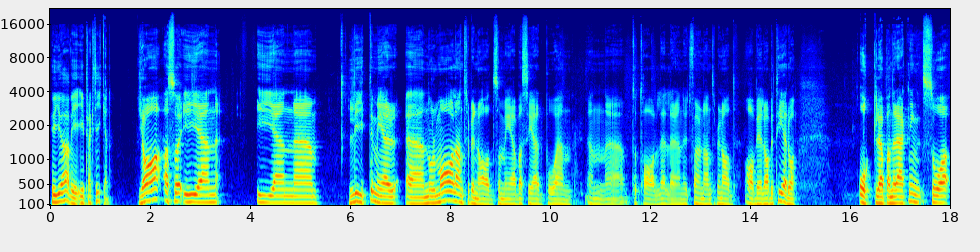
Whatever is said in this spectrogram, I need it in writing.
hur gör vi i praktiken? Ja, alltså i en i en eh, lite mer eh, normal entreprenad som är baserad på en, en eh, total eller en utförande entreprenad AB eller ABT då och löpande räkning så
